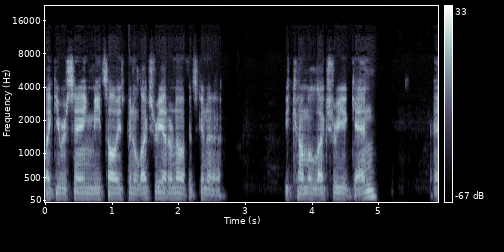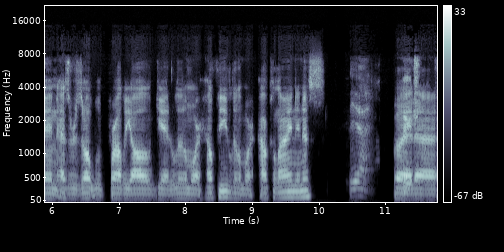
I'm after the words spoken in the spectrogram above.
like you were saying, meat's always been a luxury. I don't know if it's going to become a luxury again and as a result we'll probably all get a little more healthy a little more alkaline in us Yeah. but uh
